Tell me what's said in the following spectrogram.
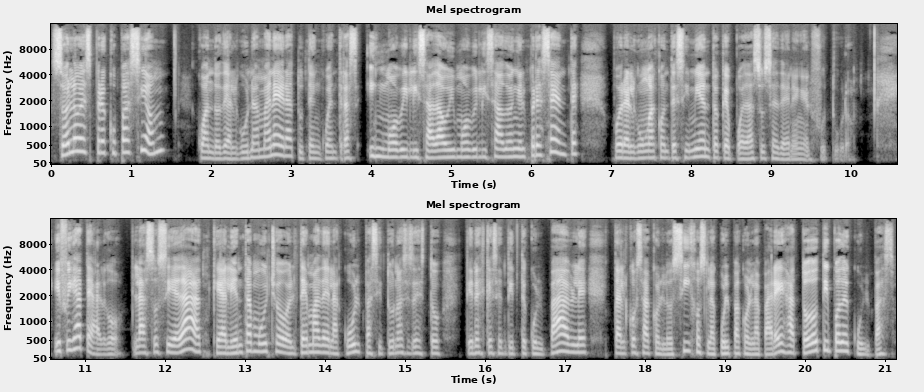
solo es preocupación cuando de alguna manera tú te encuentras inmovilizada o inmovilizado en el presente por algún acontecimiento que pueda suceder en el futuro. Y fíjate algo, la sociedad que alienta mucho el tema de la culpa, si tú no haces esto, tienes que sentirte culpable, tal cosa con los hijos, la culpa con la pareja, todo tipo de culpas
